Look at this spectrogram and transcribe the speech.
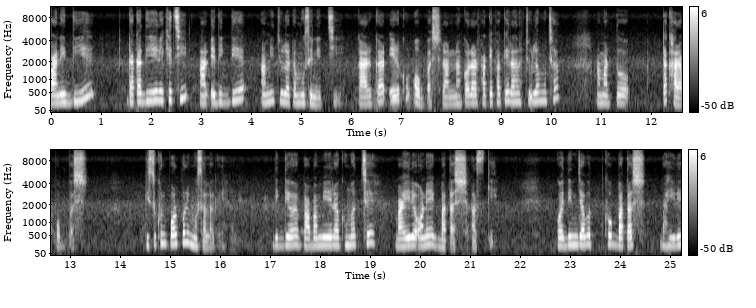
পানি দিয়ে ঢাকা দিয়ে রেখেছি, আর এদিক দিয়ে আমি চুলাটা মুছে নিচ্ছি। কার কার এরকম অভ্যাস, রান্না করার ফাঁকে ফাঁকে চুলা মুছা। আমার তো একটা খারাপ অভ্যাস। কিছুক্ষণ পরপরই মশা লাগে। দিক দিয়ে বাবা মেয়েরা ঘুমাচ্ছে, বাইরে অনেক বাতাস আজকে। কয়দিন যাবৎ খুব বাতাস বাহিরে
